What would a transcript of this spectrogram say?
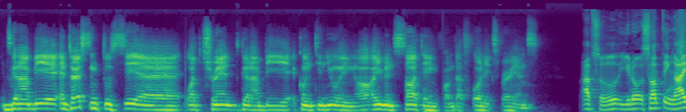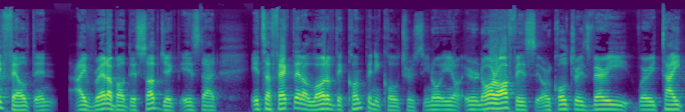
it's gonna be interesting to see uh, what trend gonna be continuing or even starting from that whole experience. Absolutely. You know, something I felt and I've read about this subject is that it's affected a lot of the company cultures. You know, you know, in our office, our culture is very, very tight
